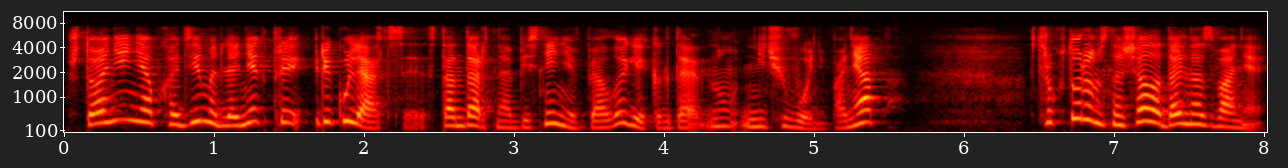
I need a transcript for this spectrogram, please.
что они необходимы для некоторой регуляции, стандартное объяснение в биологии, когда ну, ничего не понятно. Структурам сначала дали название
